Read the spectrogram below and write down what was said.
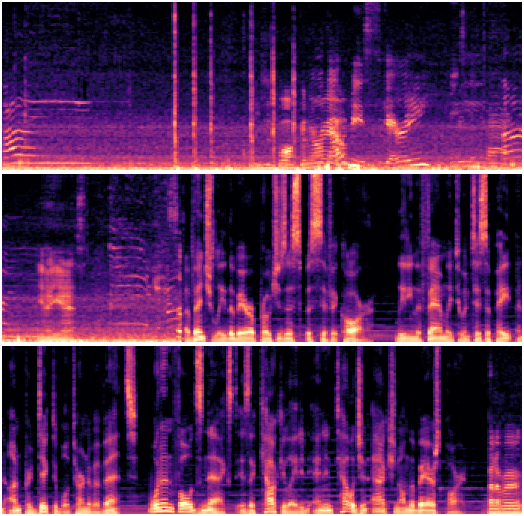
Hi. He's just walking oh, around. That would be scary. Hi. Yeah, yes. Eventually, the bear approaches a specific car, leading the family to anticipate an unpredictable turn of events. What unfolds next is a calculated and intelligent action on the bear's part. Kind of her.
